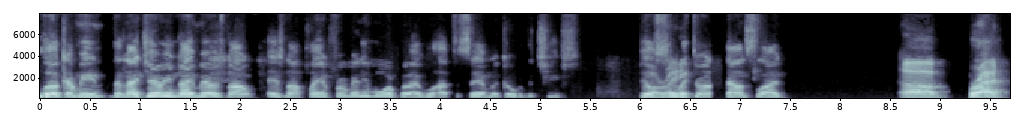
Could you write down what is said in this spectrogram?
Look, I mean, the Nigerian nightmare is not is not playing for him anymore, but I will have to say I'm gonna go with the Chiefs. Bills seem like they're on a downslide. Uh Brad.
